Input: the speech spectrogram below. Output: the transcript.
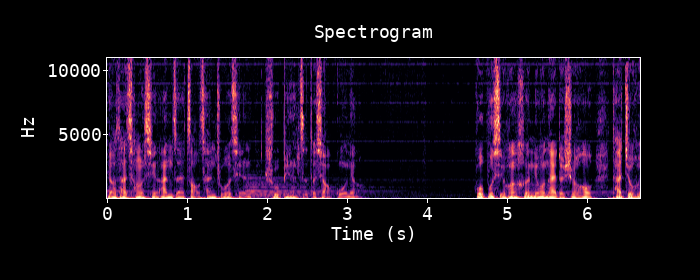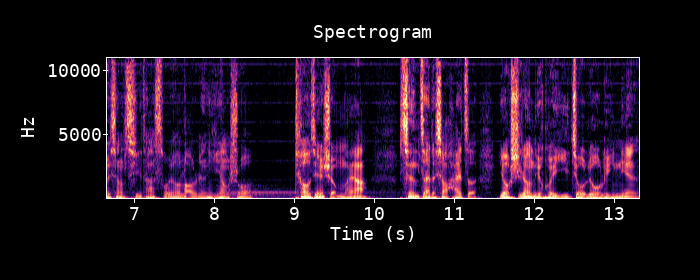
要他强行按在早餐桌前梳辫子的小姑娘。我不喜欢喝牛奶的时候，他就会像其他所有老人一样说：“挑拣什么呀？现在的小孩子，要是让你回一九六零年，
